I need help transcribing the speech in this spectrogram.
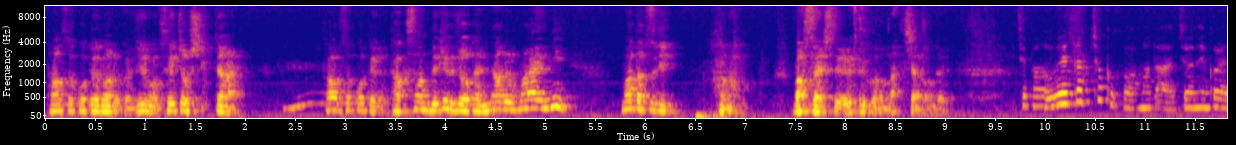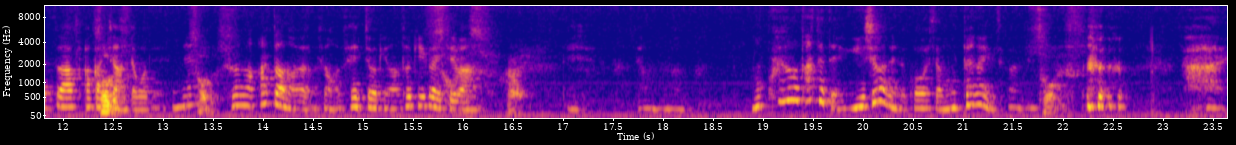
炭素固定能力が十分成長してない。炭素固定がたくさんできる状態になる前にまた次あの伐採して植えることになっちゃうので一番植えた直後はまだ10年ぐらいと赤ちゃんってことですね。そうです。その後のその成長期の時が一番はい。でも目標立てて20年で壊したらもったいないですからね。そうです。はい。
